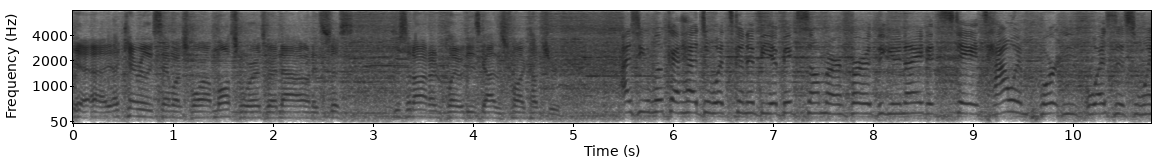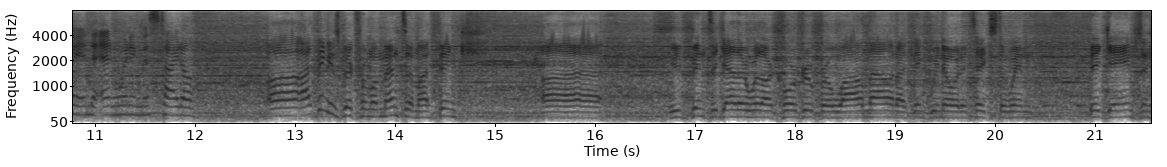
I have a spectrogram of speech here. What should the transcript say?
yeah, I can't really say much more. I'm lost for words right now, and it's just, just an honor to play with these guys from my country. As you look ahead to what's going to be a big summer for the United States, how important was this win and winning this title? Uh, I think it's big for momentum. I think we've been together with our core group for a while now, and I think we know what it takes to win big games and,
